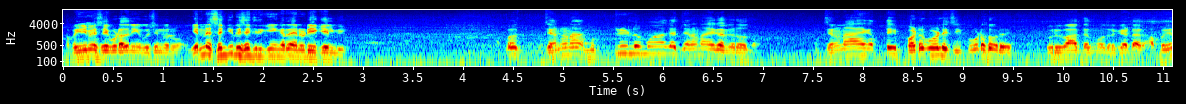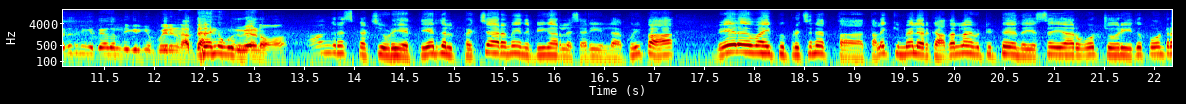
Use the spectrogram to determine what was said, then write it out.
அப்போ இனிமேல் செய்யக்கூடாது நீங்க கொஸ்டின் வருவோம். என்ன செஞ்சுட்டு செஞ்சிருக்கீங்கிறத என்னுடைய கேள்வி. இப்போ ஜனநா முற்றிலுமாக ஜனநாயக விரோதம். ஜனநாயகத்தை படுகொலை கூட ஒரு ஒரு விவாதத்துக்கு ஒருத்தர் கேட்டார். அப்போ எதுக்கு நீங்கள் தேர்தல் நிற்கிறீங்க போயிருங்க. அதானங்க உங்களுக்கு வேணும். காங்கிரஸ் கட்சியுடைய தேர்தல் பிரச்சாரமே இந்த பீகாரில் சரியில்லை. குறிப்பாக வேலை வாய்ப்பு பிரச்சனை த தலைக்கு மேலே இருக்குது அதெல்லாம் விட்டுட்டு இந்த எஸ்ஐஆர் ஓட்சோரி இது போன்ற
